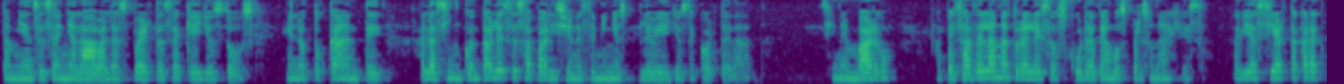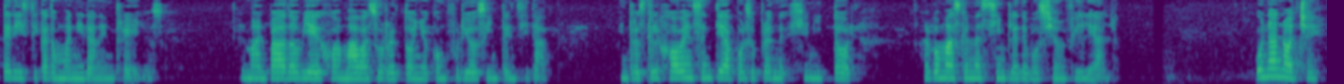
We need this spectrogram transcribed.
También se señalaba las puertas de aquellos dos en lo tocante a las incontables desapariciones de niños plebeyos de corta edad. Sin embargo, a pesar de la naturaleza oscura de ambos personajes, había cierta característica de humanidad entre ellos. El malvado viejo amaba a su retoño con furiosa intensidad, mientras que el joven sentía por su progenitor algo más que una simple devoción filial. Una noche,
